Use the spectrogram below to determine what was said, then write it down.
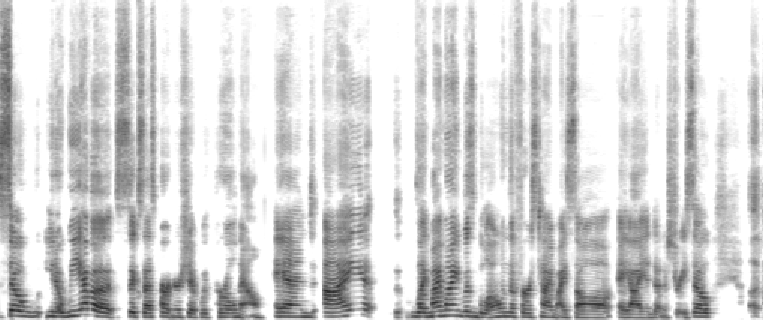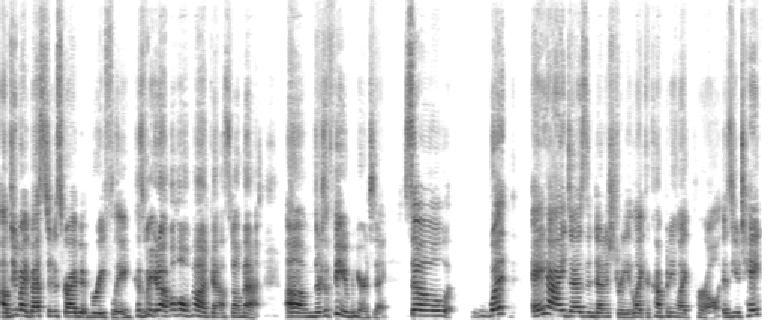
so you know we have a success partnership with pearl now and i like my mind was blown the first time i saw ai in dentistry so uh, i'll do my best to describe it briefly because we could have a whole podcast on that um, there's a theme here today so what ai does in dentistry like a company like pearl is you take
